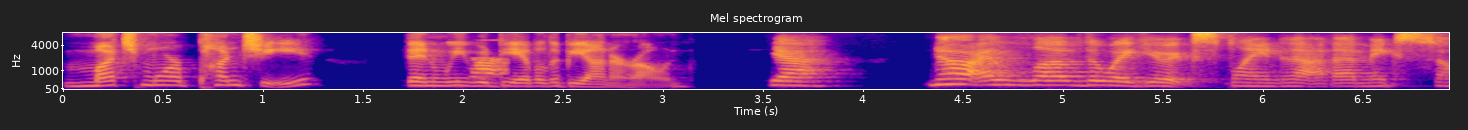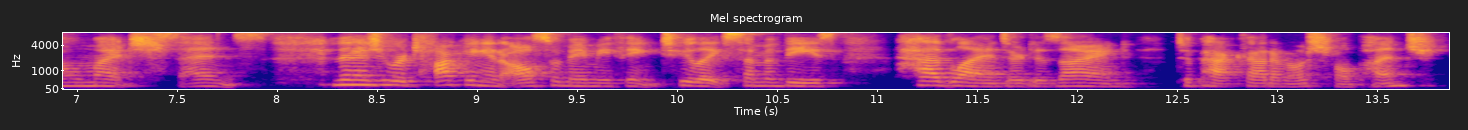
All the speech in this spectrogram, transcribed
much more punchy than we yeah. would be able to be on our own. Yeah. No, I love the way you explained that. That makes so much sense. And then as you were talking, it also made me think too like some of these headlines are designed to pack that emotional punch.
